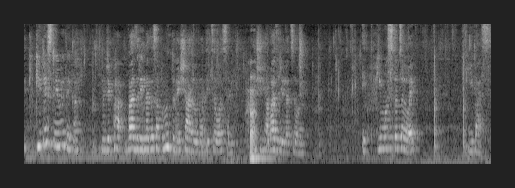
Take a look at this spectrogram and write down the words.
इतकी टेस्ट आहे माहिती आहे का? म्हणजे भा- बाजरीला जसं आपण म्हणतो नाही शाळूला ती चव असावी. हा. ह्या बाजरीला चव आहे. इतकी मस्त चव आहे. की बास.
